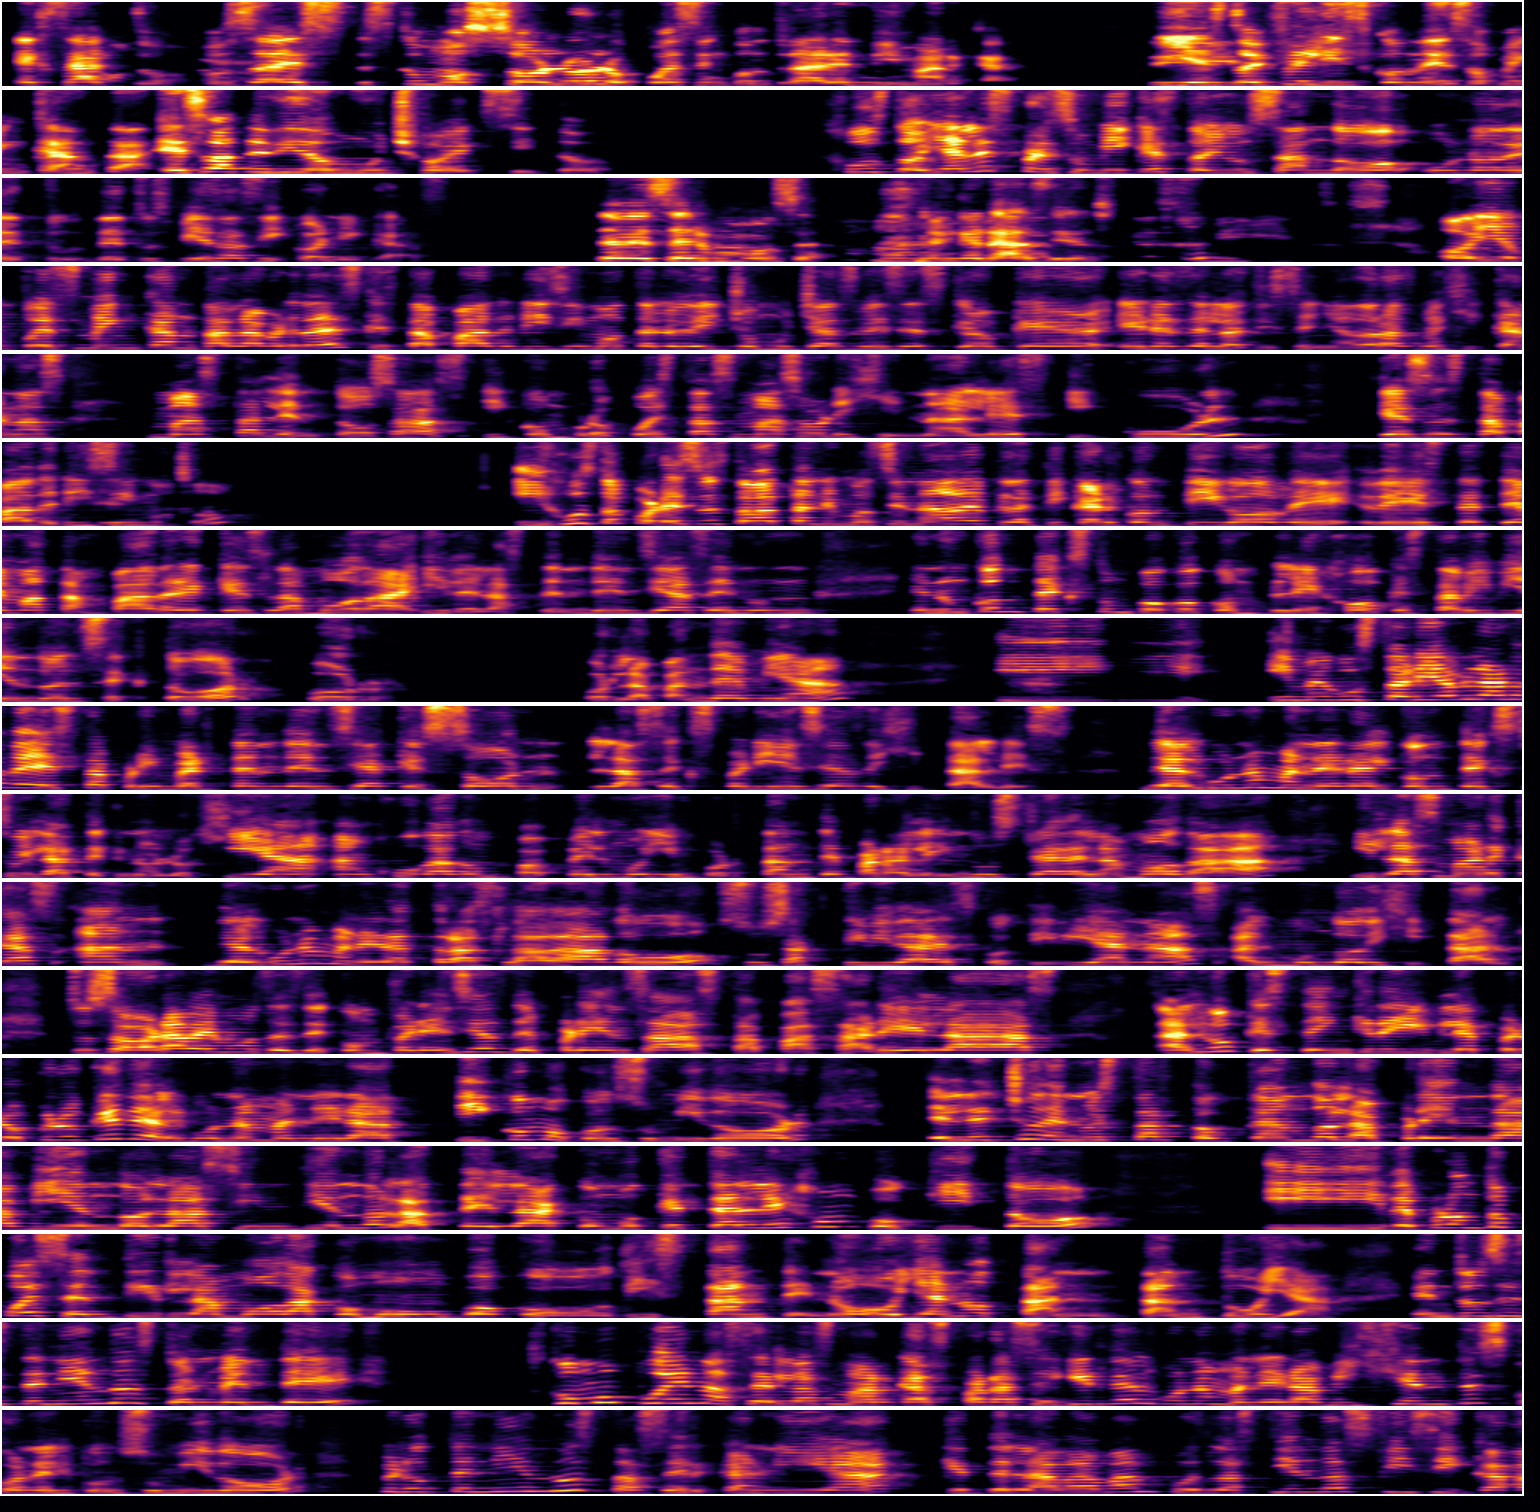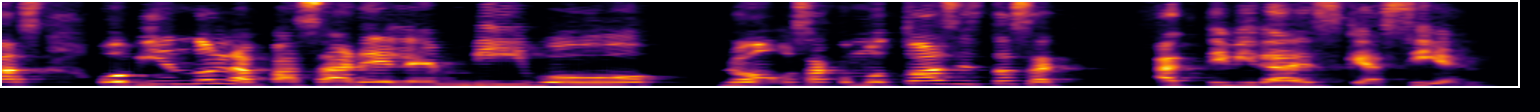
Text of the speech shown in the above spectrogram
Exacto, o sea, es, como solo lo puedes encontrar en mi marca. Y estoy feliz con eso, me encanta. Eso ha tenido mucho éxito. Justo, ya les presumí que estoy usando uno de, de tus piezas icónicas. Te ves hermosa. Gracias. Oye, pues me encanta. La verdad es que está padrísimo. Te lo he dicho muchas veces. Creo que eres de las diseñadoras mexicanas más talentosas y con propuestas más originales y cool, que eso está padrísimo. Y justo por eso estaba tan emocionada de platicar contigo de, de, este tema tan padre que es la moda y de las tendencias en un, en un contexto un poco complejo que está viviendo el sector por, por la pandemia y, me gustaría hablar de esta primer tendencia que son las experiencias digitales. De alguna manera el contexto y la tecnología han jugado un papel muy importante para la industria de la moda y las marcas han de alguna manera trasladado sus actividades cotidianas al mundo digital. Entonces ahora vemos desde conferencias de prensa hasta pasarelas, algo que está increíble, pero creo que de alguna manera ti como consumidor el hecho de no estar tocando la prenda, viéndola, sintiendo la tela, como que te aleja un poquito y de pronto puedes sentir la moda como un poco distante, ¿no? O ya no tan, tan tuya. Entonces, teniendo esto en mente, ¿cómo pueden hacer las marcas para seguir de alguna manera vigentes con el consumidor, pero teniendo esta cercanía que te la daban pues las tiendas físicas o viendo la pasarela en vivo, ¿no? O sea, como todas estas actividades que hacían.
